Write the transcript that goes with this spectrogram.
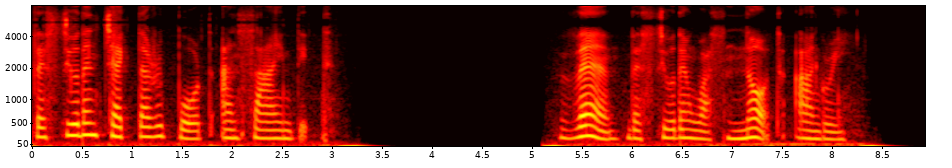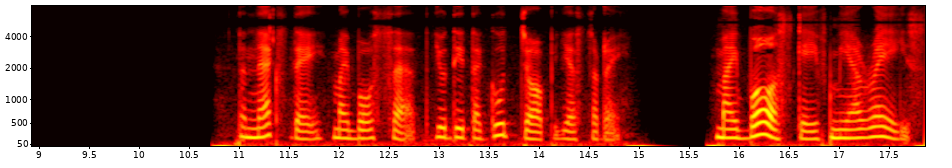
The student checked the report and signed it. Then the student was not angry. The next day my boss said, You did a good job yesterday. My boss gave me a raise.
